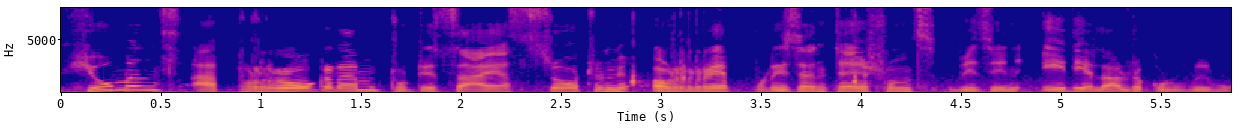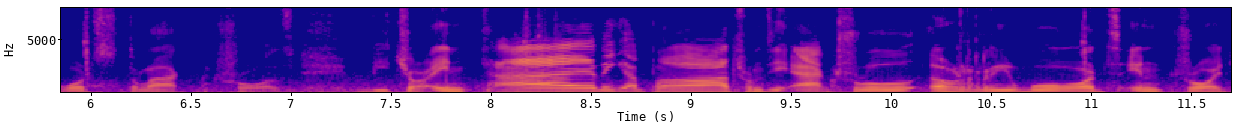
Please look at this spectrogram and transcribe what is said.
Humans are programmed to desire certain representations within ideological reward structures, which are entirely apart from the actual rewards enjoyed.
